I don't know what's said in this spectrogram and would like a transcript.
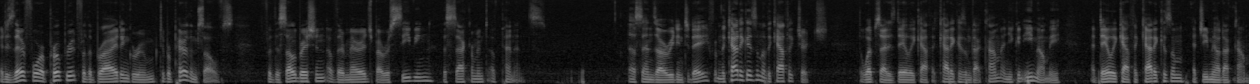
It is therefore appropriate for the bride and groom to prepare themselves for the celebration of their marriage by receiving the sacrament of penance. Thus ends our reading today from the Catechism of the Catholic Church. The website is dailycatholiccatechism.com, and you can email me at dailycatholiccatechism at gmail.com.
